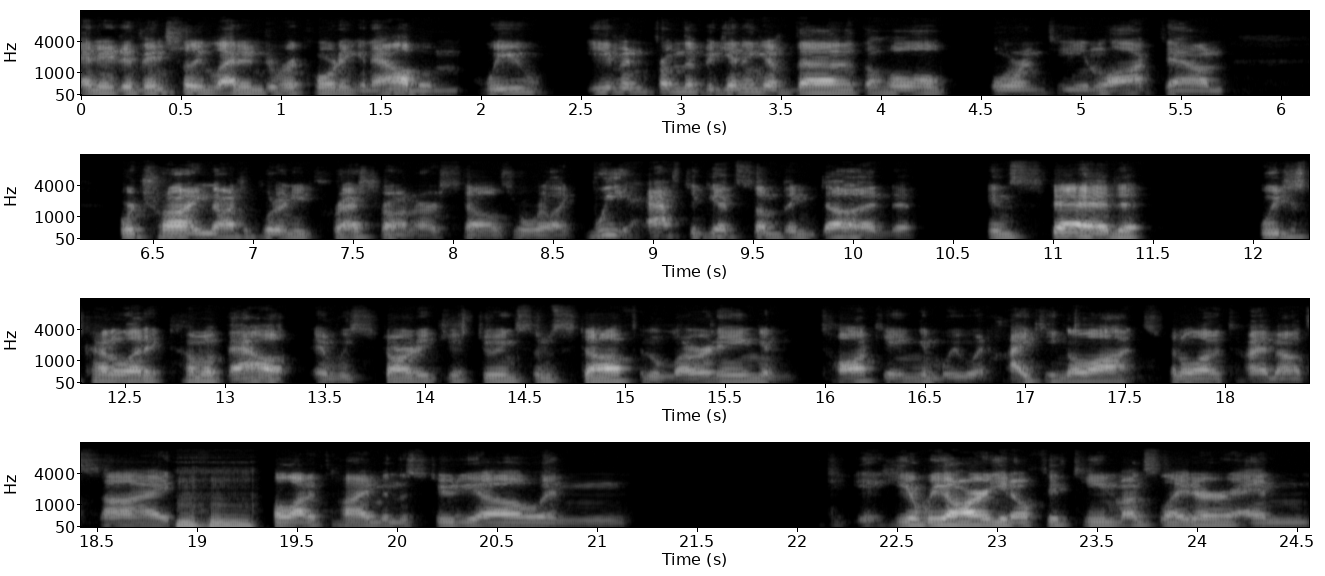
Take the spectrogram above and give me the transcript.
And it eventually led into recording an album. We even from the beginning of the the whole quarantine lockdown, we're trying not to put any pressure on ourselves where we're like, we have to get something done. Instead, we just kind of let it come about and we started just doing some stuff and learning and talking and we went hiking a lot and spent a lot of time outside hmm a lot of time in the studio and here we are you know 15 months later and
